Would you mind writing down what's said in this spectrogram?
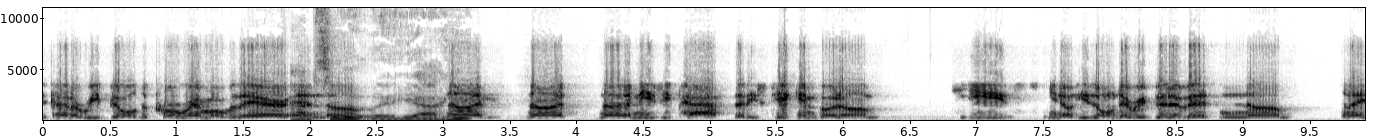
to kind of rebuild the program over there. absolutely, yeah. He- um, not not not an easy path that he's taken, but um, he's you know he's owned every bit of it, and um, and I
